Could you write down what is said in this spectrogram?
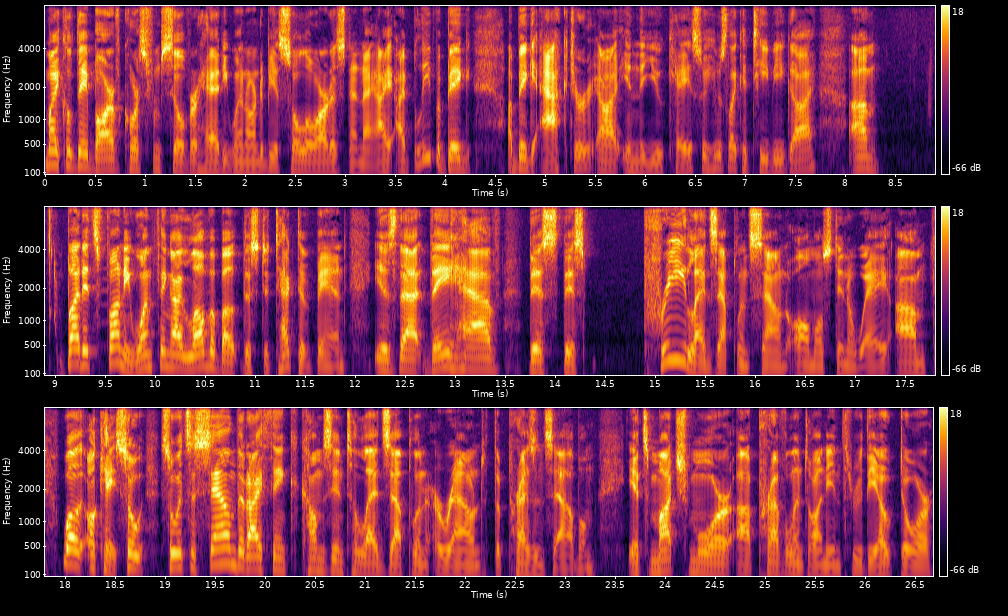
Michael Des Barres, of course, from Silverhead. He went on to be a solo artist and I, I believe a big a big actor uh, in the UK. So he was like a TV guy. Um, but it's funny. One thing I love about this detective band is that they have this this pre Led Zeppelin sound almost in a way. Um, well, okay, so so it's a sound that I think comes into Led Zeppelin around the Presence album. It's much more uh, prevalent on In Through the Outdoor,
